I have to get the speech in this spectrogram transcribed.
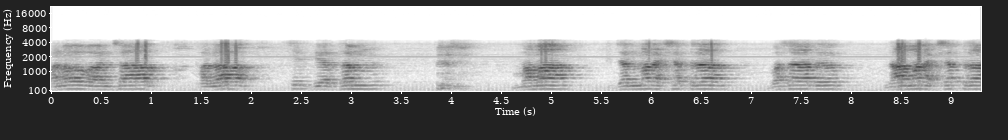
मनोवाञ्छा फल सिद्ध्यर्थं मम जन्म नक्षत्र वसात नाम नक्षत्र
